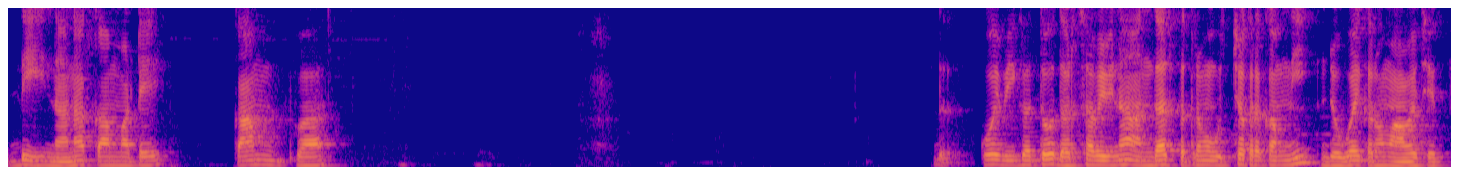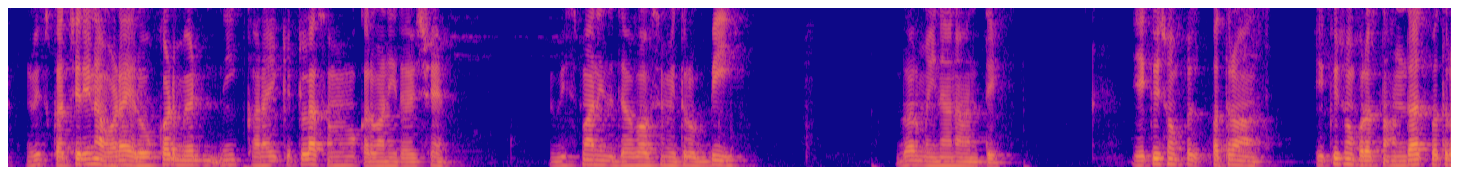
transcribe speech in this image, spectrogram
ડી, નાના કામ માટે કામ દ્વાર કોઈ વિગતો દર્શાવી વિના અંદાજપત્રમાં ઉચ્ચક રકમની જોગવાઈ કરવામાં આવે છે. વીસ કચેરીના વડાએ રોકડ મેળની ખરાઈ કેટલા સમયમાં કરવાની રહે છે વીસમાની જવાબ આવશે મિત્રો બી દર મહિનાના અંતે. એકવીસમો પત્ર એકવીસમો પ્રશ્ન. અંદાજપત્ર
